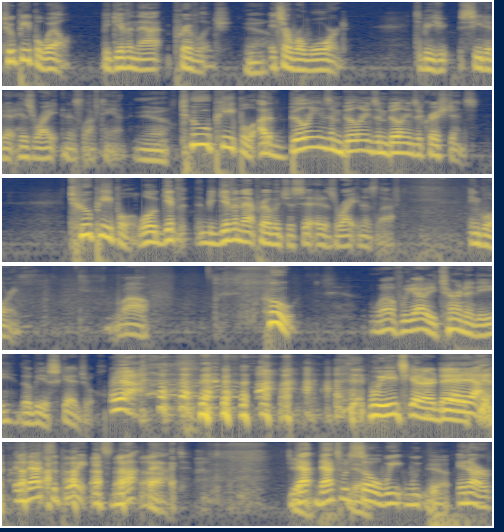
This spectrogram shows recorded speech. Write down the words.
two people will be given that privilege. Yeah. It's a reward to be seated at his right and his left hand. Yeah. Two people out of billions and billions and billions of Christians, two people will give be given that privilege to sit at his right and his left in glory. Wow. Who? Well, if we got eternity, there'll be a schedule. Yeah. We each get our day. Yeah, yeah. And that's the point. It's not that. Yeah. That that's what's Yeah. so we, we Yeah. in our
